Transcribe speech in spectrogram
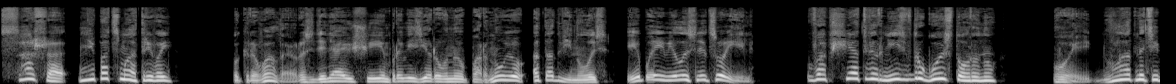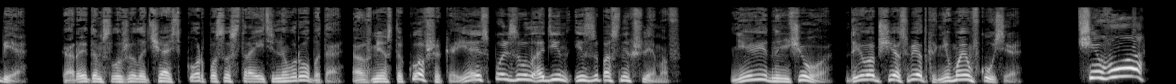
«Саша, не подсматривай!» Покрывало, разделяющее импровизированную парную, отодвинулось, и появилось лицо Иль. «Вообще отвернись в другую сторону». «Ой, ладно тебе». Корытом служила часть корпуса строительного робота, а вместо ковшика я использовал один из запасных шлемов. Не видно ничего, да и вообще Светка не в моем вкусе. «Чего?» —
